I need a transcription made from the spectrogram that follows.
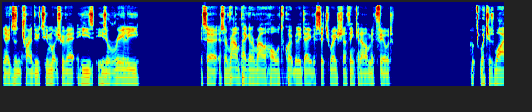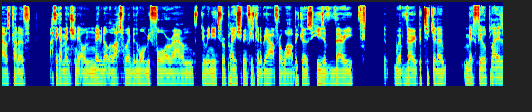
You know, he doesn't try and do too much with it. He's he's a really it's a it's a round peg and a round hole to quote Billy Davies situation. I think in our midfield, which is why I was kind of I think I mentioned it on maybe not the last one, maybe the one before around do we need to replace him if he's going to be out for a while because he's a very we're very particular midfield players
